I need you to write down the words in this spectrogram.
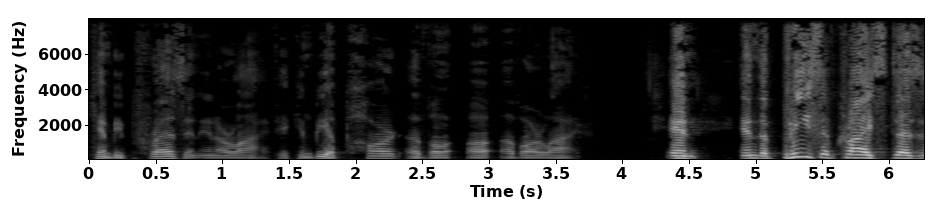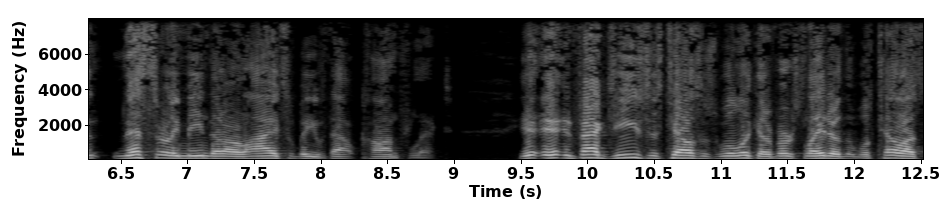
can be present in our life. It can be a part of, a, of our life. And, and the peace of Christ doesn't necessarily mean that our lives will be without conflict. In, in fact, Jesus tells us, we'll look at a verse later that will tell us,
